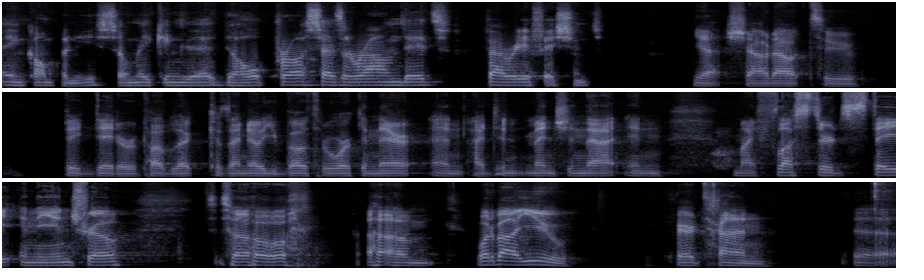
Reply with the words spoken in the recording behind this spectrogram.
in companies, so making the the whole process around it very efficient. Yeah, shout out to Big Data Republic because I know you both are working there, and I didn't mention that in my flustered state in the intro. So, um, what about you? Bertrand. Uh,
